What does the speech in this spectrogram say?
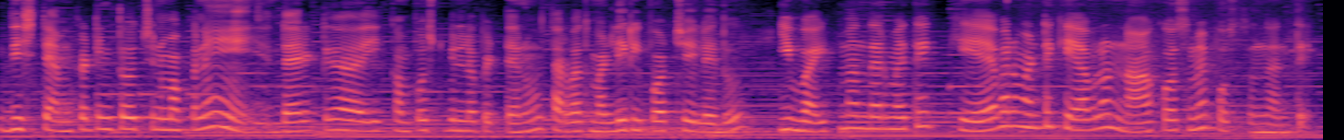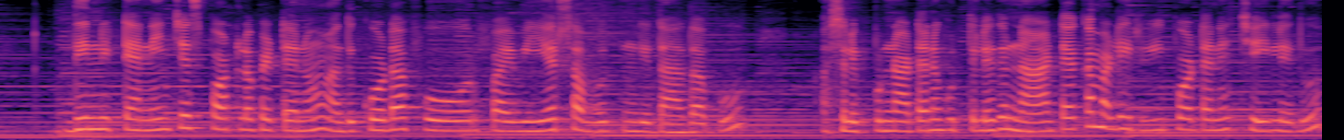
ఇది స్టెమ్ కటింగ్తో వచ్చిన మొక్కని డైరెక్ట్గా ఈ కంపోస్ట్ బిన్లో పెట్టాను. తర్వాత మళ్ళీ రిపోర్ట్ చేయలేదు. ఈ వైట్ మందారం అయితే కేవలం అంటే కేవలం నా కోసమే పోస్తుంది అంతే. దీన్ని టెన్ ఇంచెస్ పాట్లో పెట్టాను. అది కూడా ఫోర్ ఫైవ్ ఇయర్స్ అవుతుంది దాదాపు. అసలు ఇప్పుడు నాటానే గుర్తులేదు. నాటాక మళ్ళీ రీపోర్ట్ అనేది చేయలేదు.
